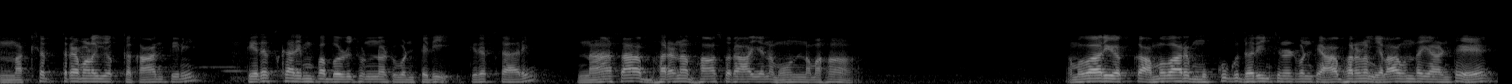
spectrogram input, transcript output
నక్షత్రముల యొక్క కాంతిని తిరస్కరింపబడుచున్నటువంటిది. తిరస్కారి నాసాభరణ భాసురాయ నమో నమ. అమ్మవారి యొక్క అమ్మవారి ముక్కుకు ధరించినటువంటి ఆభరణం ఎలా ఉందయ్యా అంటే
